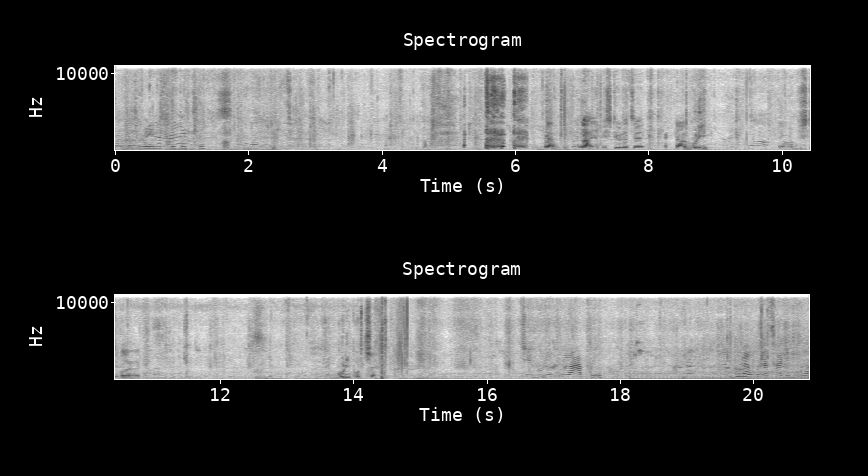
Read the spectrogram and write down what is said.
জলদি চলে বৃষ্টি পড়ছে হ্যাঁ না এই বৃষ্টি হলো যে একটা গুড়ি। এগুলো বৃষ্টি বলে না আর গুড়ি পড়ছে। সেই গুরু হলো আপনি। বুড়া বুড়া সারি বুড়া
